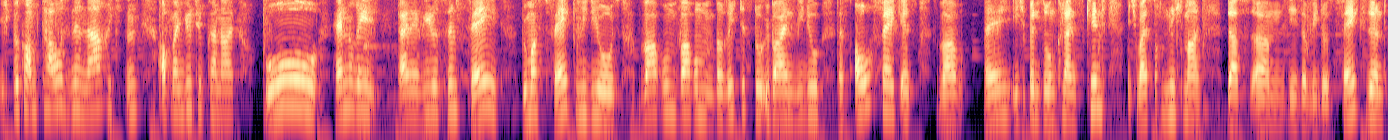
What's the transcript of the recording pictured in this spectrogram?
Ich bekomme tausende Nachrichten auf meinem YouTube-Kanal. Oh, Henry, deine Videos sind fake. Du machst Fake-Videos. Warum, warum berichtest du über ein Video, das auch fake ist? Warum? Ey, ich bin so ein kleines Kind. Ich weiß doch nicht mal, dass ähm, diese Videos fake sind,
